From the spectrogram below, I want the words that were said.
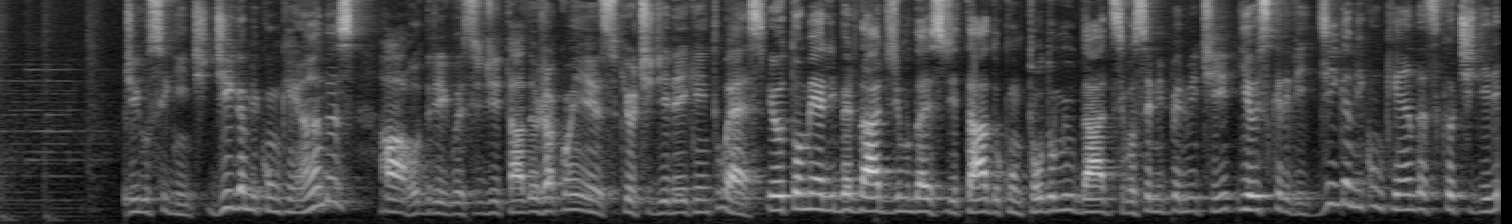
Diga o seguinte: diga-me com quem andas. Ah, Rodrigo, esse ditado eu já conheço, que eu te direi quem tu és. Eu tomei a liberdade de mudar esse ditado com toda humildade, se você me permitir, e eu escrevi: diga-me com quem andas, que eu te direi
